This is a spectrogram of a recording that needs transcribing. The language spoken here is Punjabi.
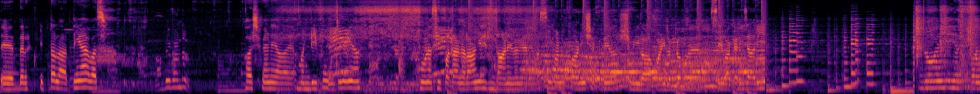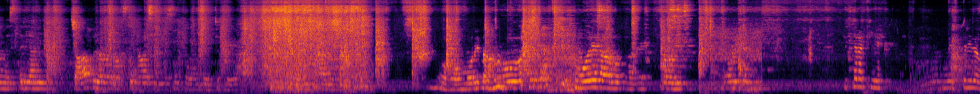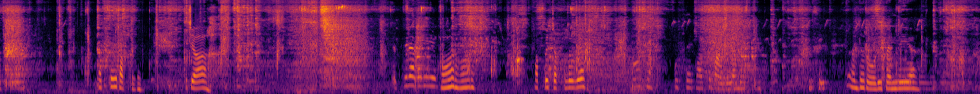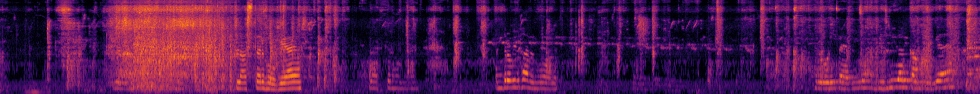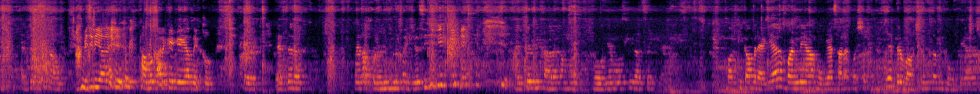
ਤੇ ਇੱਧਰ ਇੱਟਾਂ ਲਾਤੀਆਂ ਬਸ। ਬੰਦੇ ਬੰਦ। ਫਰਸ਼ ਪੈਣੇ ਵਾਲਾ ਆ ਮੰਡੀ ਪਹੁੰਚ ਗਏ ਆ। ਹੁਣ ਅਸੀਂ ਪਤਾ ਕਰਾਂਗੇ ਦਾਣੇ ਵਗੈਰਾ। ਅਸੀਂ ਹੁਣ ਪਾਣੀ ਛਕਦੇ ਆ ਸ਼ਵੀਰ ਵਾਲਾ ਪਾਣੀ ਲੱਗਾ ਹੋਇਆ ਹੈ ਸੇਵਾ ਕਰੀ ਜਾ ਰਹੀ ਹੈ। ਲੋਈ ਅਸੀਂ ਹੁਣ ਮਿਸਤਰੀਆਂ ਨੂੰ ਚਾਹ ਪਿਲਾਉਣ ਵਾਸਤੇ ਨਾਲ ਸੀ ਦੇ ਚੱਲੇ ਉਹ ਮੋਰੇ ਤਾਂ ਮੋਰੇ ਦਾ ਉਹ ਲੋਈ ਲੋਈ ਕਿੱਥੇ ਰੱਖੀਏ ਮਿਸਤਰੀ ਦਾ ਉੱਤੇ ਆ ਉੱਤੇ ਰੱਖ ਦੇ ਚਾਹ ਇੱਥੇ ਰੱਖ ਦਈਏ ਹੋਰ ਹੋਰ ਆਪੇ ਚੱਕ ਲੂਗੇ ਉੱਤੇ ਕੱਚ ਪਾਉਂਦੇ ਆ ਮਿਸਤਰੀ ਇੱਧਰ ਰੋੜੀ ਪੈਂਦੀ ਆ ਪਲਾਸਟਰ ਹੋ ਗਿਆ ਆ। ਪਲਾਸਟਰ ਹੋ ਗਿਆ। ਅੰਦਰੋਂ ਵੀ ਦਿਖਾ ਦਿੰਦੇ ਆ ਰੋੜੀ ਪੈ ਗਈ ਹੈ ਬਿਜਲੀ ਦਾ ਵੀ ਕੰਮ ਹੋ ਗਿਆ ਹੈ ਇੱਧਰ ਦਿਖਾਓ। ਬਿਜਲੀ ਵਾਲੇ ਕੰਮ ਕਰਕੇ ਗਏ ਆ, ਦੇਖੋ। ਤੇ ਇੱਧਰ ਪਹਿਲਾਂ ਆਪਣਾ ਰੂਮ ਦਿਖਾਈਏ ਸੀ। ਇੱਧਰ ਵੀ ਸਾਰਾ ਕੰਮ ਹੋ ਗਿਆ। ਮੋਸਟਲੀ ਦੱਸ ਬਾਕੀ ਕੰਮ ਰਹਿ ਗਿਆ ਬਣਨੇ ਵਾਲਾ ਹੋ ਗਿਆ ਸਾਰਾ ਕੁਝ ਤੇ ਇੱਧਰ ਵਾਸ਼ਰੂਮ ਦਾ ਵੀ ਹੋ ਗਿਆ ਹੈ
